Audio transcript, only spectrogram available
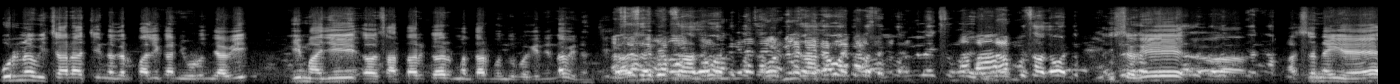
पूर्ण विचाराची नगरपालिका निवडून द्यावी ही माझी सातारकर मतदार बंधू भगिनींना विनंती सगळे असं नाहीये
